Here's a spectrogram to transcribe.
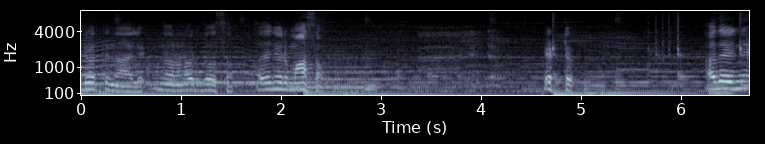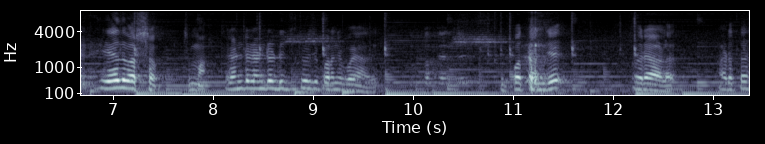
ഇരുപത്തിനാല് എന്ന് പറയണ ഒരു ദിവസം. അത് കഴിഞ്ഞ് ഒരു മാസം. എട്ട്. അത് കഴിഞ്ഞ് ഏത് വർഷം. ചുമ്മാ. രണ്ട് രണ്ട് ഡിജിറ്റ് വെച്ച് പറഞ്ഞു പോയാൽ മതി. മുപ്പത്തഞ്ച്. ഒരാൾ അടുത്ത്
